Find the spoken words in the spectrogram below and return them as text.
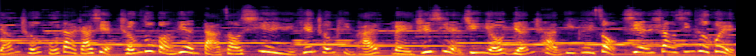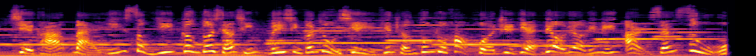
阳澄湖大闸蟹，成都广电打造蟹语天成品牌，每只蟹均由原产地配送，现上新特惠，蟹卡买一送一。更多详情，微信关注蟹语天成公众号或致电六六零零二三四五。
